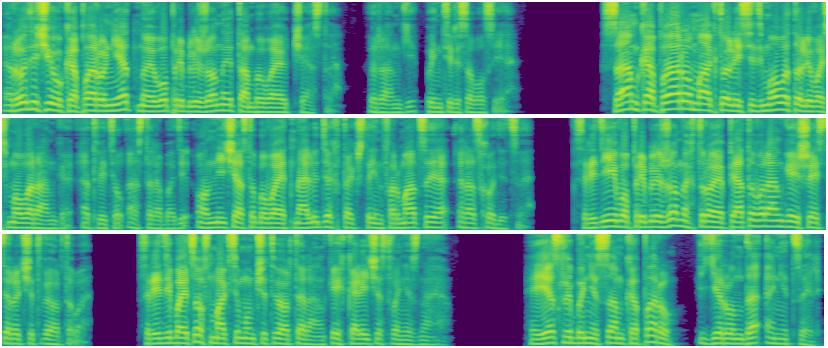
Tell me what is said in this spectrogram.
Родичей у Капару нет, но его приближенные там бывают часто». «Ранги?» — поинтересовался я. «Сам Капару маг то ли седьмого, то ли восьмого ранга», — ответил Астарабади. «Он не часто бывает на людях, так что информация расходится. Среди его приближенных трое пятого ранга и шестеро четвертого. Среди бойцов максимум четвертый ранг, их количество не знаю. Если бы не сам Капару, ерунда, а не цель.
